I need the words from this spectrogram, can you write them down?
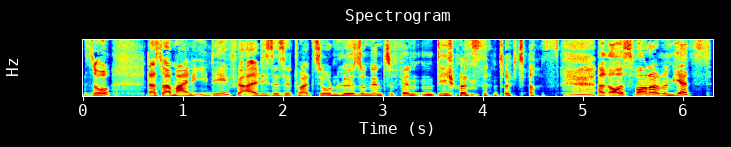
So, das war meine Idee, für all diese Situationen Lösungen zu finden, die uns dann durchaus herausfordern. Und jetzt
